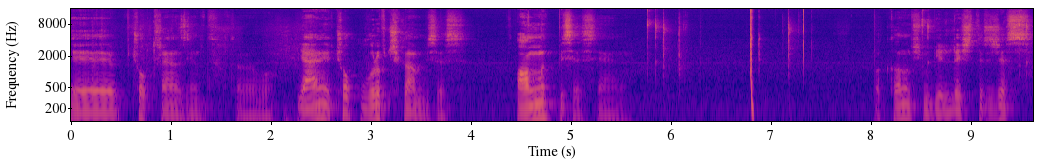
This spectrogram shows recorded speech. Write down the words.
Ee, çok transient tabii bu. Yani çok vurup çıkan bir ses. Anlık bir ses yani. Bakalım şimdi birleştireceğiz.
